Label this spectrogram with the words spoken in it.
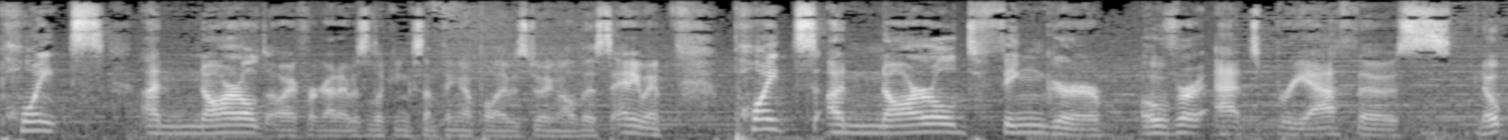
points a gnarled. Oh, I forgot I was looking something up while I was doing all this. Anyway, points a gnarled finger over at Briathos. Nope,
